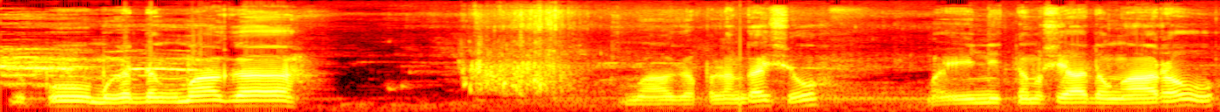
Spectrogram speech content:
Ito po, magandang umaga. Umaga pa lang guys, oh. Mainit na masyadong araw, oh.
